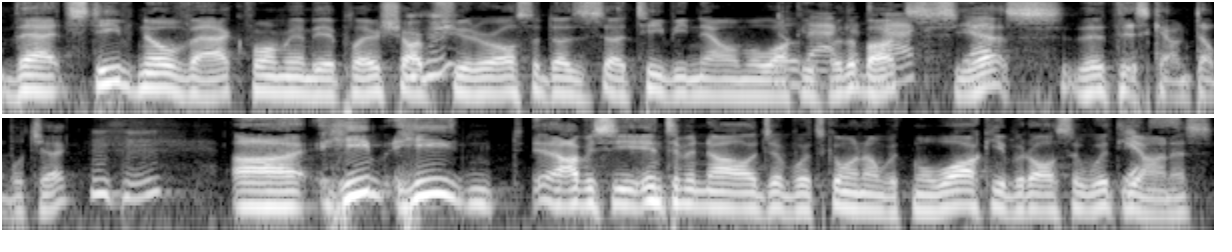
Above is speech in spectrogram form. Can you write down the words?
that Steve Novak, former NBA player, sharpshooter, also does uh, TV now in Milwaukee Novak for the Attack, Bucks. yep. Yes, the discount double check. Uh, he he obviously intimate knowledge of what's going on with Milwaukee, but also with Yes. Giannis.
